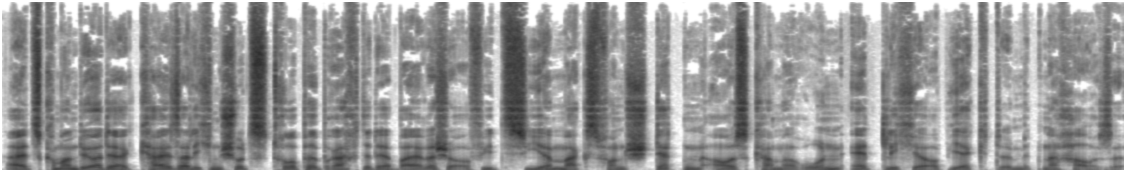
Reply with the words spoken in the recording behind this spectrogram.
Als Kommandeur der kaiserlichen Schutztruppe brachte der bayerische Offizier Max von Stetten aus Kamerun etliche Objekte mit nach Hause.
